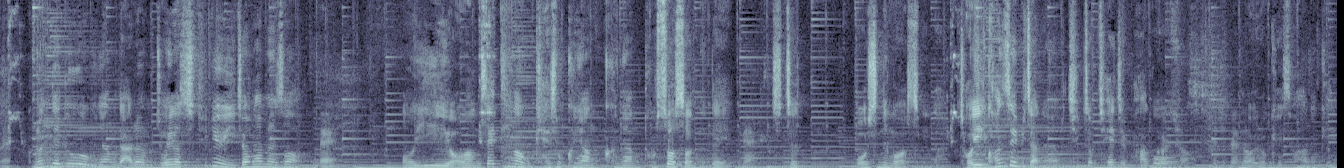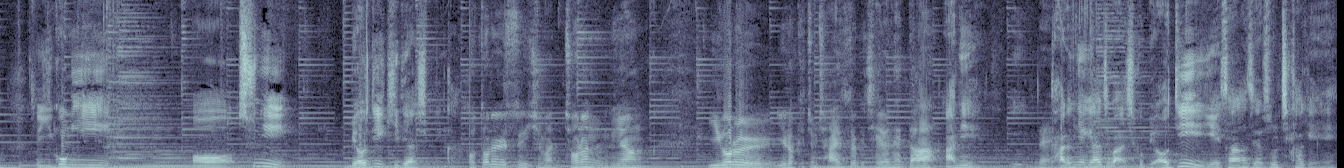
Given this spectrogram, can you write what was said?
네. 그런데도 그냥 나름 저희가 스튜디오 이전하면서 네. 어, 이 어항 세팅하고 계속 그냥 그냥 뒀었었는데 네. 진짜 멋있는 것 같습니다 저희 컨셉이잖아요 직접 채집하고 그렇죠. 뭐 이렇게 해서 하는 게 2022 어, 순위 몇 위 기대하십니까? 더 떨어질 수 있지만 저는 그냥 이거를 이렇게 좀 자연스럽게 재현했다. 아니 네. 다른 얘기 하지 마시고 몇 위 예상하세요 솔직하게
